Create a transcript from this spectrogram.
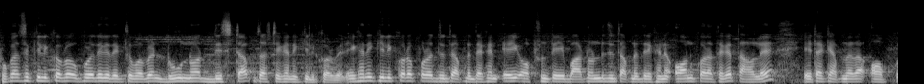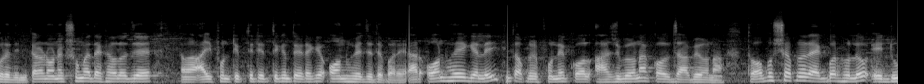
ফোকাসে ক্লিক করার পর উপরের দিকে দেখতে পারবেন ডু নট ডিস্টার্ব জাস্ট এখানে ক্লিক করবেন। এখানে ক্লিক করার পরে যদি আপনি দেখেন এই অপশনটি এই বাটনটি যদি আপনাদের এখানে অন করা থাকে, তাহলে এটাকে আপনারা অফ করে দিন। কারণ অনেক সময় দেখা হলো যে আইফোন টিপতে টিপতে কিন্তু এটাকে অন হয়ে যেতে পারে। আর অন হয়ে গেলেই কিন্তু আপনার ফোনে কল আসবেও না কল যাবেও না। তো অবশ্যই আপনারা একবার হলেও এই ডু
